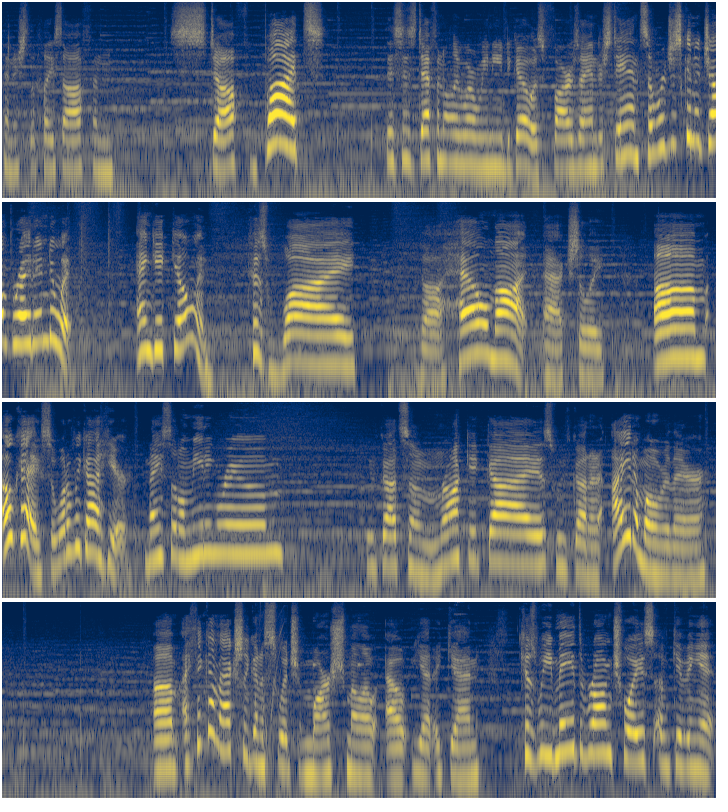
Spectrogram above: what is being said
finish the place off and stuff. But this is definitely where we need to go, as far as I understand, so we're just gonna jump right into it and get going. Because why the hell not, actually. Um, okay, so what have we got here? Nice little meeting room. We've got some rocket guys. We've got an item over there. Um, I think I'm actually going to switch Marshmallow out yet again. Because we made the wrong choice of giving it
